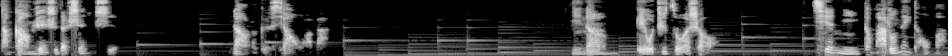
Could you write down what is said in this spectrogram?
当刚认识的绅士闹了个笑话吧。你能给我只左手，牵你到马路那头吗？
